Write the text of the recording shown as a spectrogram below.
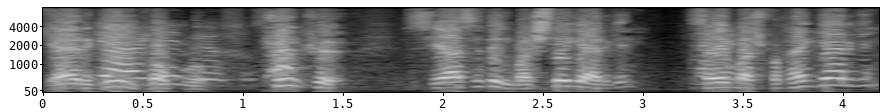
Gergin, gergin toplum. Çünkü siyasetin başta gergin. Sayın Evet. Başbakan gergin.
